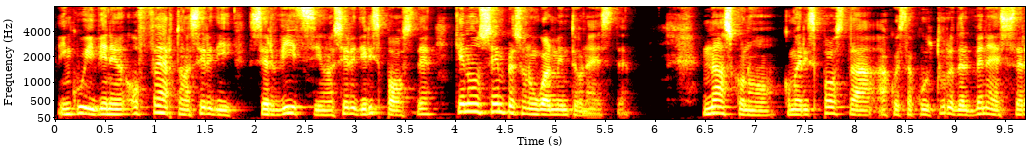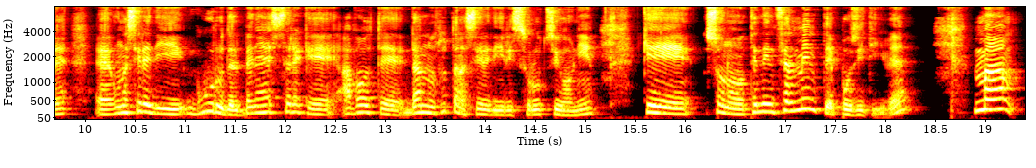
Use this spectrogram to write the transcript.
in cui viene offerta una serie di servizi, una serie di risposte che non sempre sono ugualmente oneste nascono come risposta a questa cultura del benessere eh, una serie di guru del benessere che a volte danno tutta una serie di risoluzioni che sono tendenzialmente positive, ma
